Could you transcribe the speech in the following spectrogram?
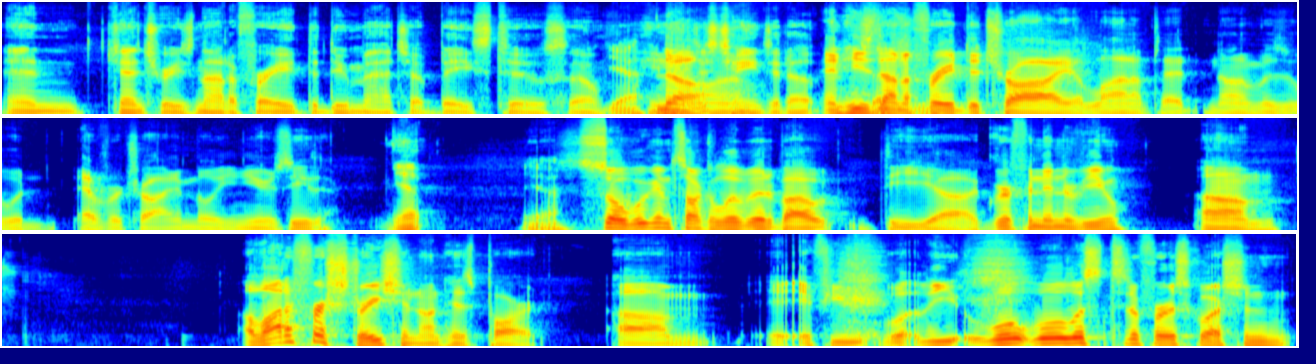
And Gentry's not afraid to do matchup based too, so Yeah. he No, can just no. change it up. and he's not afraid to try a lineup that none of us would ever try in a million years either. yep. Yeah. So we're going to talk a little bit about the uh, Griffin interview. Um, a lot of frustration on his part. Um, if you, well, you we'll, we'll listen to the first question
